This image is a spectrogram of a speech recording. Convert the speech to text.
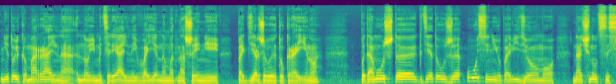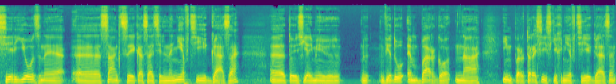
не только морально, но и материально и в военном отношении поддерживает Украину – потому что где-то уже осенью, по-видимому, начнутся серьезные э, санкции касательно нефти и газа. Э, то есть я имею в виду эмбарго на импорт российских нефти и газа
